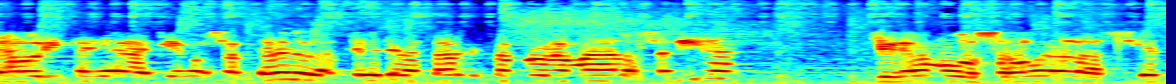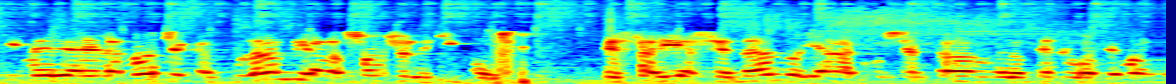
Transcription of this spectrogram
Ya ahorita ya llego a Santana, a las 3 de la tarde está programada la salida. Llegamos ahora a las 7 y media de la noche calculando y a las 8 el equipo estaría cenando ya concentrado en el hotel de Guatemala.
